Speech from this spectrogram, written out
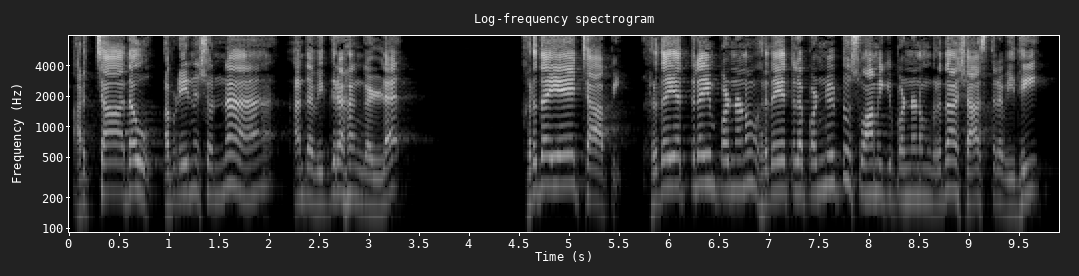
அர்ச்சாதவ் அப்படின்னு சொன்னால் அந்த விக்கிரகங்களில் ஹிருதயே சாப்பி ஹிருதயத்திலையும் பண்ணணும் ஹிருதயத்தில் பண்ணிவிட்டு சுவாமிக்கு பண்ணணுங்கிறது சாஸ்திர விதி.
